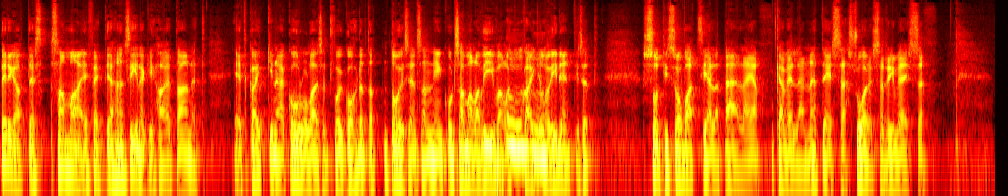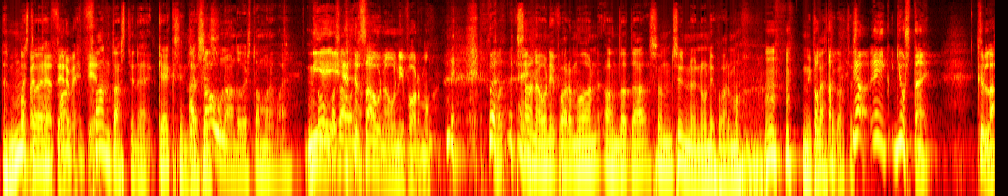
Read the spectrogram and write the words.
periaatteessa samaa efektiähän siinäkin haetaan, että et kaikki nämä koululaiset voi kohdata toisensa niin kuin samalla viivalla, kun kaikilla on identtiset sotisovat siellä päällä ja kävellään näteissä suorissa riveissä. Mun mielestä on ihan fa- fantastinen keksintö. Ai Siis, saunaan tulisi tommonen vai? Niin ei, Somposauna. saunauniformu. saunauniformu on, on tota sun synnyin uniformu. niin lähtökohtaisesti. Ja ei, just näin. Kyllä,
